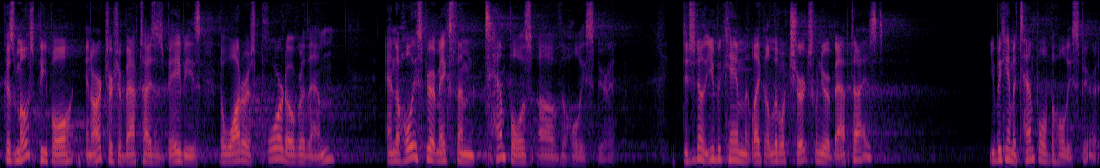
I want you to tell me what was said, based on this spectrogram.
because most people in our church are baptized as babies. The water is poured over them, and the Holy Spirit makes them temples of the Holy Spirit. Did you know that you became like a little church when you were baptized? You became a temple of the Holy Spirit.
